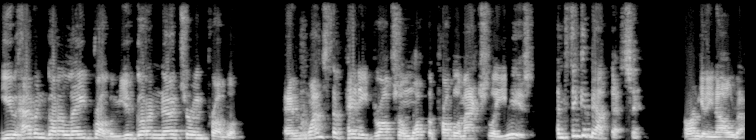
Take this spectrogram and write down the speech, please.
You haven't got a lead problem, you've got a nurturing problem. And once the penny drops on what the problem actually is, and think about that, Sam. I'm getting older,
